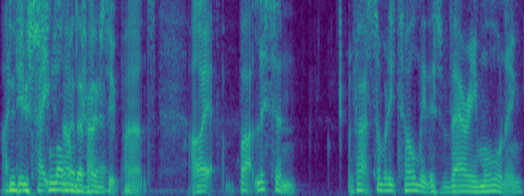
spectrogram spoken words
I Did did, you take some it a bit? tracksuit pants. I but listen, in fact, somebody told me this very morning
